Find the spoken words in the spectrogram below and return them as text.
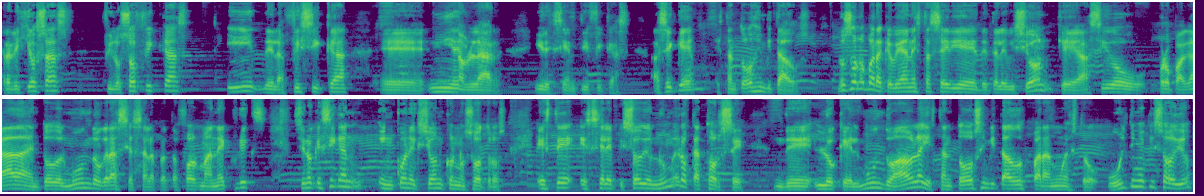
religiosas, filosóficas y de la física, eh, ni hablar, y de científicas. Así que están todos invitados, no solo para que vean esta serie de televisión que ha sido propagada en todo el mundo gracias a la plataforma Netflix, sino que sigan en conexión con nosotros. Este es el episodio número 14 de Lo que el mundo habla y están todos invitados para nuestro último episodio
